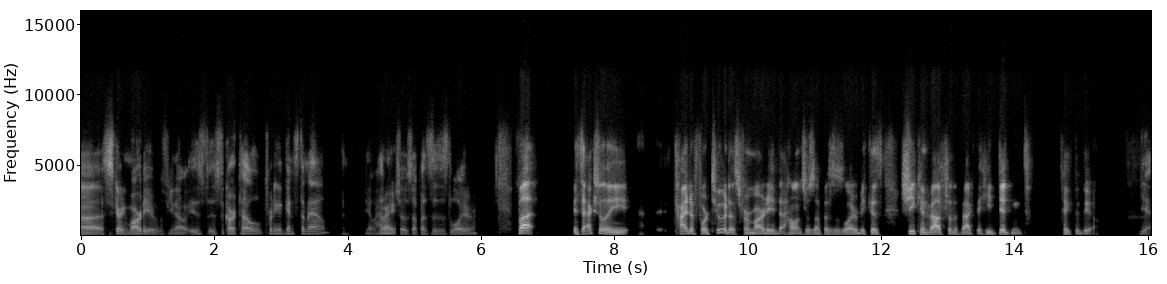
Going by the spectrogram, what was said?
uh scaring Marty of, you know, is is the cartel turning against him now? And, you know, Helen Right. shows up as his lawyer. But it's actually kind of fortuitous for Marty that Helen shows up as his lawyer because she can vouch for the fact that he didn't take the deal. Yeah.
